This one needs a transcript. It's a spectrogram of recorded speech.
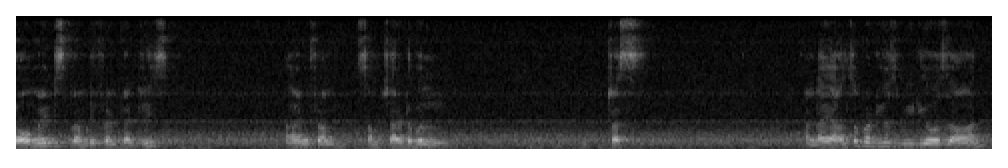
governments from different countries and from some charitable trusts. And I also produce videos on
